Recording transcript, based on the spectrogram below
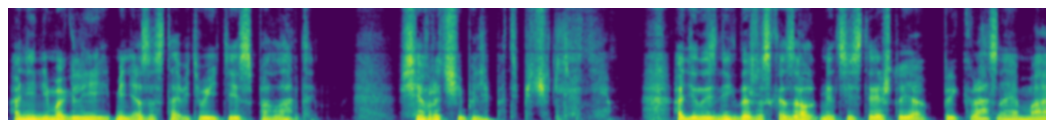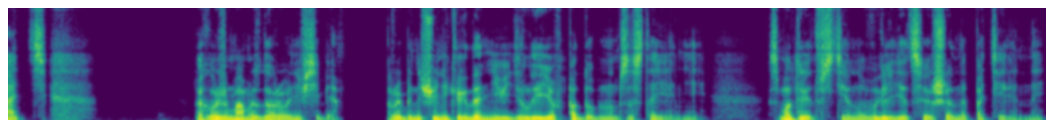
Они не могли меня заставить выйти из палаты. Все врачи были под впечатлением. Один из них даже сказал медсестре, что я прекрасная мать. Похоже, мама здорово не в себе. Робин еще никогда не видел ее в подобном состоянии. Смотрит в стену, выглядит совершенно потерянной.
